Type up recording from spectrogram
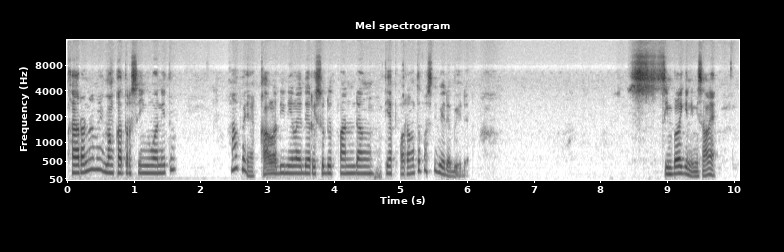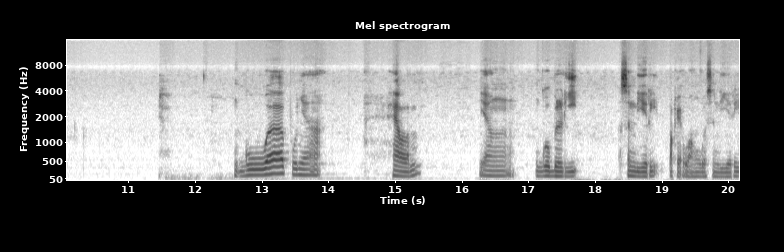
karena memang ketersinggungan itu apa ya kalau dinilai dari sudut pandang tiap orang tuh pasti beda-beda simpel gini misalnya gua punya helm yang gue beli sendiri pakai uang gue sendiri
